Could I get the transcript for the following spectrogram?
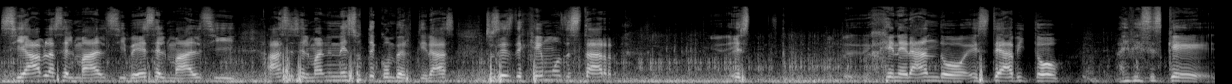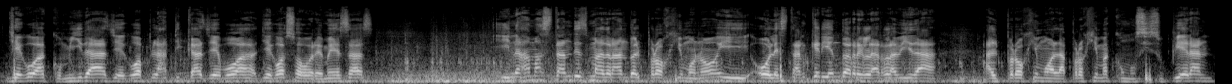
Si hablas el mal, si ves el mal, si haces el mal, en eso te convertirás. Entonces dejemos de estar es, generando este hábito. Hay veces que llego a comidas, llego a pláticas, llego a, a sobremesas y nada más están desmadrando al prójimo, ¿no? Y, o le están queriendo arreglar la vida al prójimo, a la prójima, como si supieran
